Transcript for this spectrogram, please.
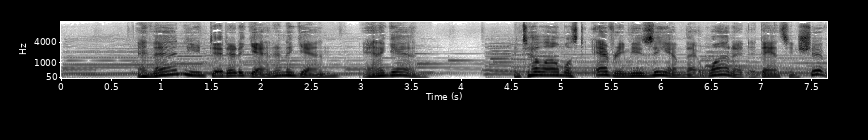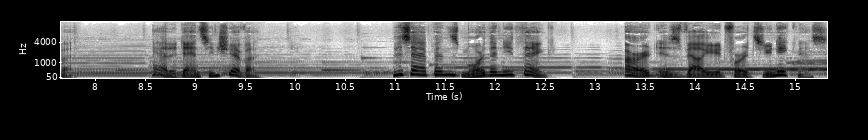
And then he did it again and again and again until almost every museum that wanted a dancing Shiva had a dancing Shiva. This happens more than you think. Art is valued for its uniqueness,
